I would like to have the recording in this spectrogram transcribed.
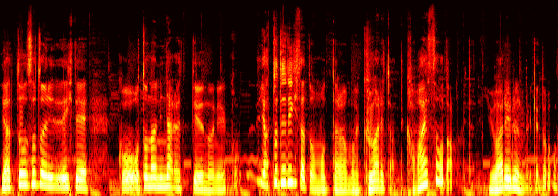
やっと外に出てきてこう大人になるっていうのにやっと出てきたと思ったらもう食われちゃってかわいそうだみたいな言われるんだけど。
